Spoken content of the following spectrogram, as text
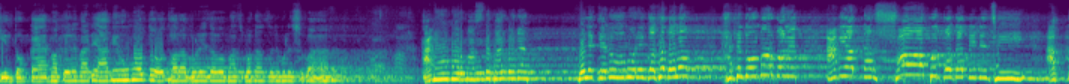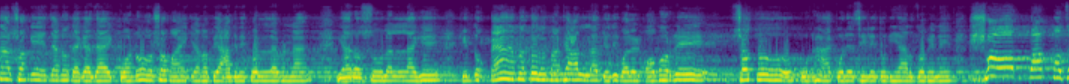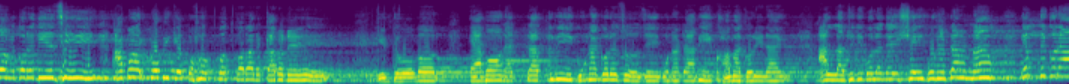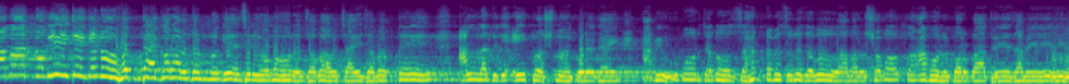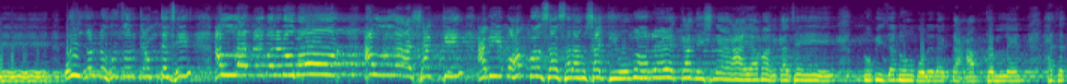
কিন্তু কায়ামতের মাঠে আমি উমর তো ধরা পড়ে যাব বাঁচবো না বলে সুবাহ আমি উমর বাঁচতে পারব না। বলে কেন উমর, এই কথা বলো। হাতে তো উমর বলেন, আমি আপনার সব কথা মেনেছি। আপনার সঙ্গে যেন দেখা যায় কোনো সময় যেন বেআদবি করলাম না। ইয়া রসুল আল্লাহে কিন্তু কায়ামতের মাঠে আল্লাহ যদি বলেন অমর রে যত গুণা করেছিলে দুনিয়ার জমিনে, সব পাপ মোচন করে দিয়েছি আমার নবীকে মহব্বত করার কারণে। কিন্তু ওমর এমন একটা তুমি গুণা করেছ, যে গুণাটা আমি ক্ষমা করি নাই। আল্লাহ যদি বলে দেয়, সেই গুণাটার নাম এমনি করে আমার নবীকে কেন হত্যা করার জন্য গিয়েছিলি? ওমর জবাব চাই, জবাব দে। আল্লাহ যদি এই প্রশ্ন করে দেয়, আমি উমর যেন জাহান নামে চলে যাব, আমার সমস্ত আমল বরবাদ হয়ে যাবে। ওই জন্য হুজুর কামতেছি আল্লাহ বলেন উমর আল্লাহ সাক্ষী, আমি মোহাম্মদ সাক্ষী। উমর কাঁদিস না, আয় আমার কাছে। নবী যেন উমরের একটা হাত ধরলেন হাতে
